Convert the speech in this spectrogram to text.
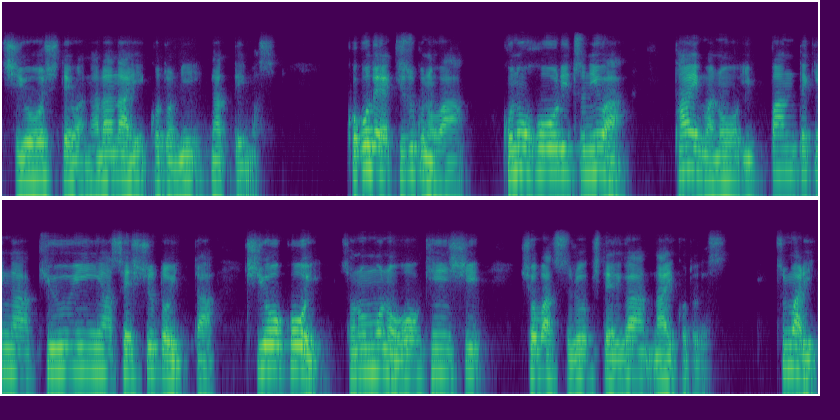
使用してはならないことになっています。ここで気づくのは、この法律には、大麻の一般的な吸引や摂取といった使用行為そのものを禁止、処罰する規定がないことです。つまり、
